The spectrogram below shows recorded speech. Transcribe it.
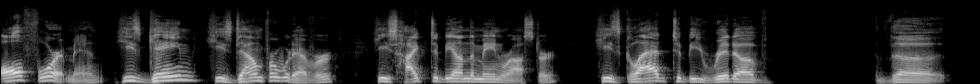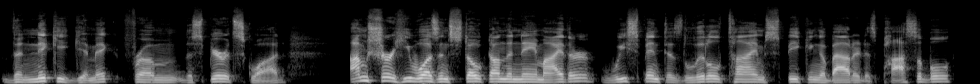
all for it, man. He's game, he's down for whatever. He's hyped to be on the main roster. He's glad to be rid of the the Nikki gimmick from the Spirit Squad. I'm sure he wasn't stoked on the name either. We spent as little time speaking about it as possible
